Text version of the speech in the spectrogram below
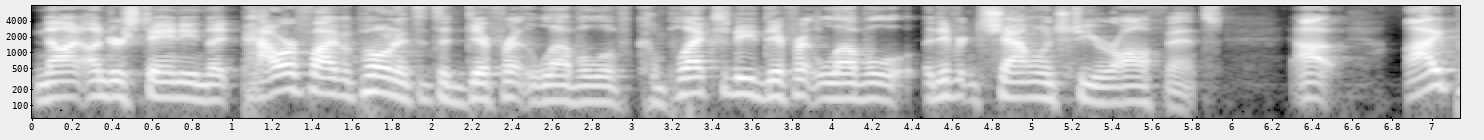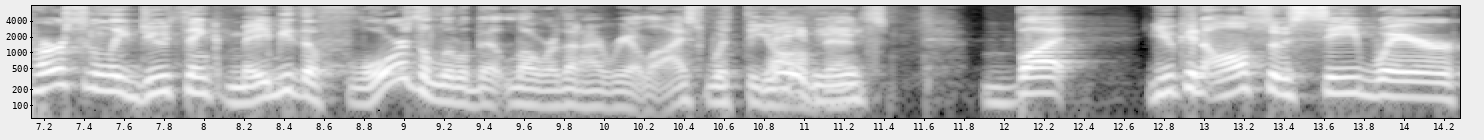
Not understanding that Power Five opponents, it's a different level of complexity, different level, a different challenge to your offense. Uh, I personally do think maybe the floor is a little bit lower than I realized with the maybe. offense. But you can also see where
